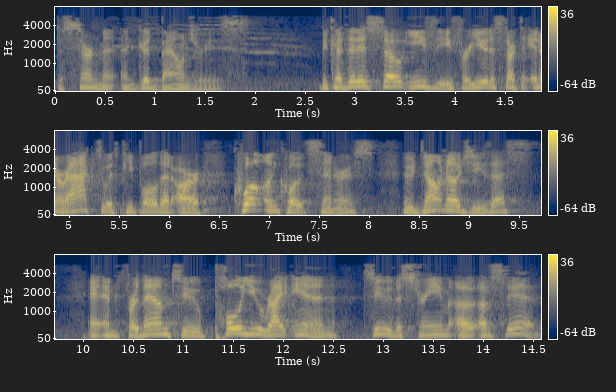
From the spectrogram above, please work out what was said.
discernment and good boundaries. Because it is so easy for you to start to interact with people that are quote unquote sinners who don't know Jesus and, for them to pull you right in to the stream of, of sin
